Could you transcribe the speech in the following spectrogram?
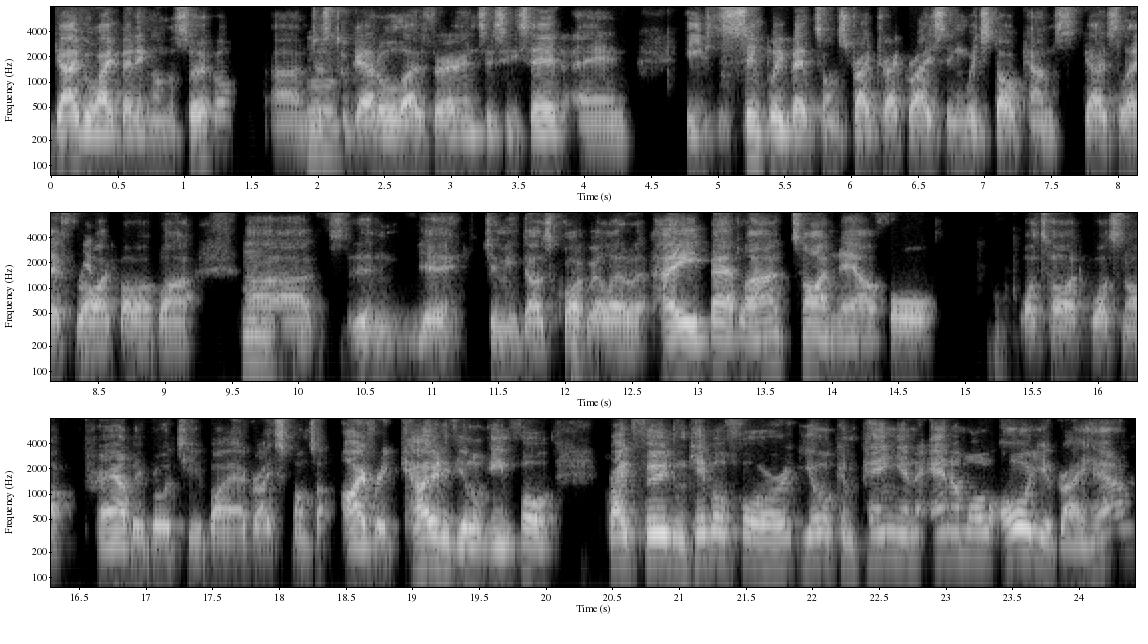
gave away betting on the circle. Um, just mm. took out all those variants, as he said, and he simply bets on straight track racing, which dog comes goes left, right, yep. blah blah blah. Mm. Uh, and yeah, Jimmy does quite well out of it. Hey, Battler, time now for what's hot, what's not. Proudly brought to you by our great sponsor, Ivory Coat. If you're looking for great food and kibble for your companion animal or your greyhound,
